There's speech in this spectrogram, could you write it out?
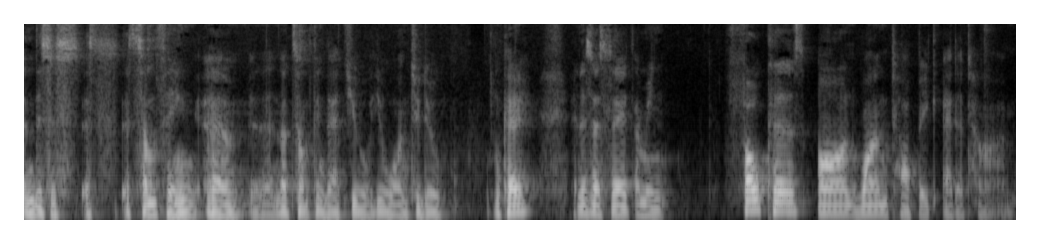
and this is it's, it's something uh, not something that you you want to do. Okay? And as I said, I mean, focus on one topic at a time.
